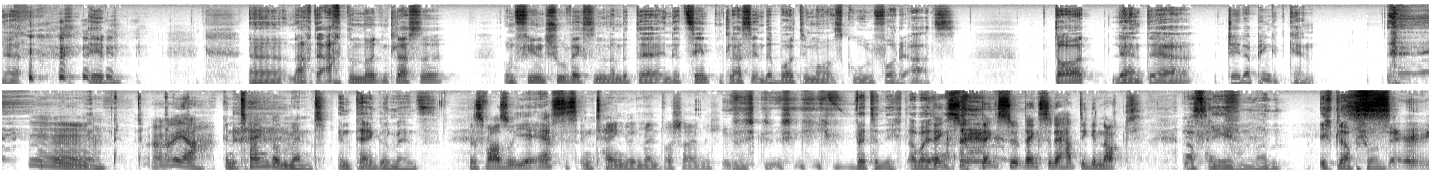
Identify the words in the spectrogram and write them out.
Ja, eben. Äh, nach der 8. und 9. Klasse und vielen Schulwechseln landet er in der 10. Klasse in der Baltimore School for the Arts. Dort lernt er Jada Pinkett kennen. Ah ja, Entanglement. Entanglements. Das war so ihr erstes Entanglement wahrscheinlich. Ich, ich, ich wette nicht, aber ja, Denkst, du, denkst, du, denkst du, der hat die genockt? auf safe. jeden Mann. Ich glaube schon. Safe.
